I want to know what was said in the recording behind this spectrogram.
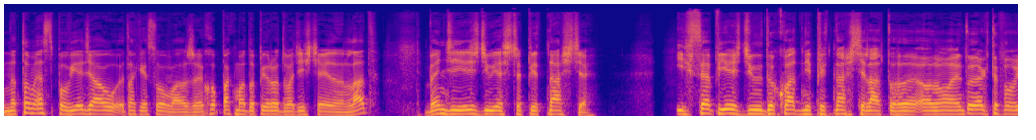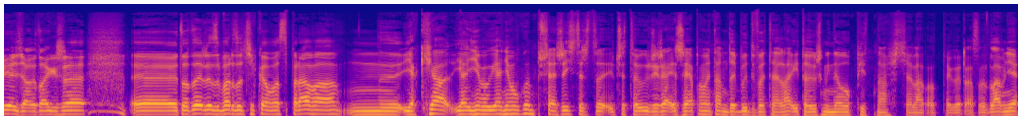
Natomiast powiedział takie słowa, że chłopak ma dopiero 21 lat, będzie jeździł jeszcze 15 i Sep jeździł dokładnie 15 lat od, od momentu, jak to powiedział, także e, to też jest bardzo ciekawa sprawa. Mm, jak ja, ja, nie, ja nie mogłem przeżyć, czy to, czy to że, że ja pamiętam debiut Wetela i to już minęło 15 lat od tego czasu. Dla mnie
